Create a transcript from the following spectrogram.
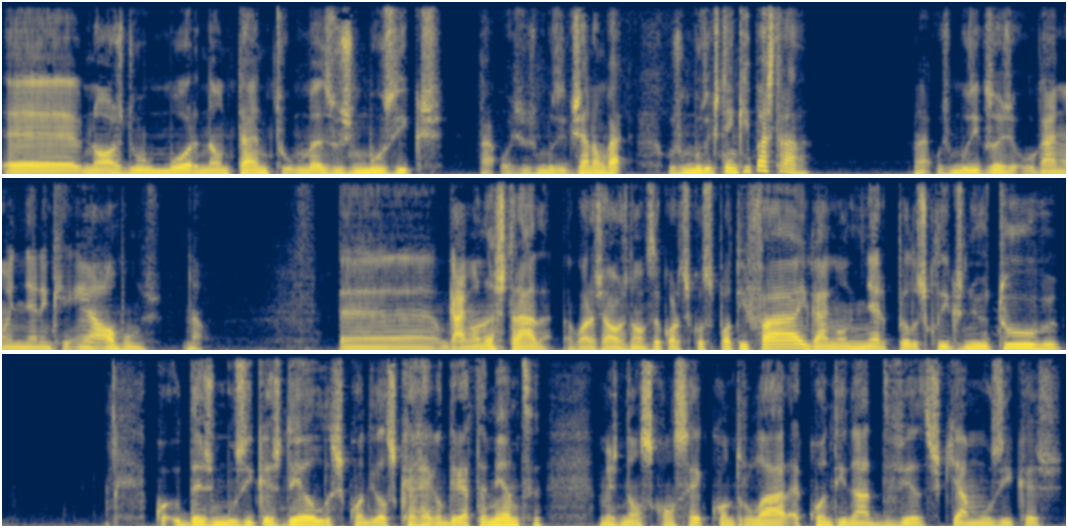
uh, nós do humor não tanto, mas os músicos, pá, hoje os músicos já não ganham, os músicos têm que ir para a estrada. É? Os músicos hoje ganham dinheiro em, em álbuns? Não. Uh, ganham na estrada. Agora já há os novos acordos com o Spotify, ganham dinheiro pelos cliques no YouTube, das músicas deles, quando eles carregam diretamente, mas não se consegue controlar a quantidade de vezes que há músicas,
